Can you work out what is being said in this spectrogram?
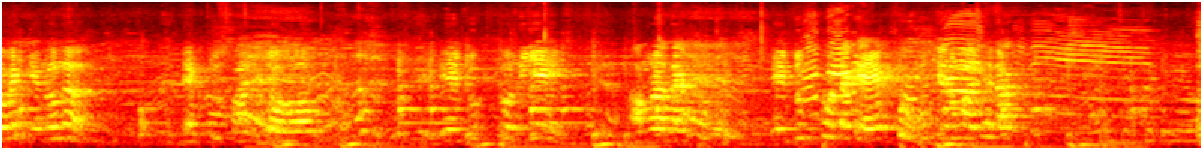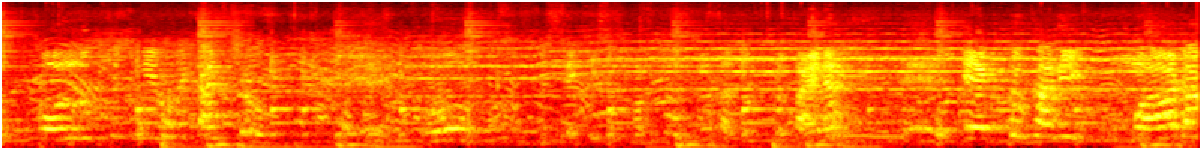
তুমি কেন না? একটু শান্ত হও। এই দুঃখ নিয়ে আমরা দেখো, এই দুঃখটাকে একটু বুকের মাঝে রাখো। কোন দুঃখে তুমি এভাবে কাঁদছো? ও একটুখানি মাটা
